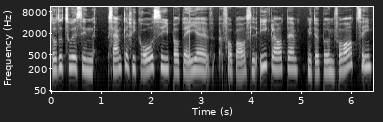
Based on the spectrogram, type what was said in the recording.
Dazu sind sämtliche große Parteien von Basel eingeladen, mit jemandem vor Ort zu sein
